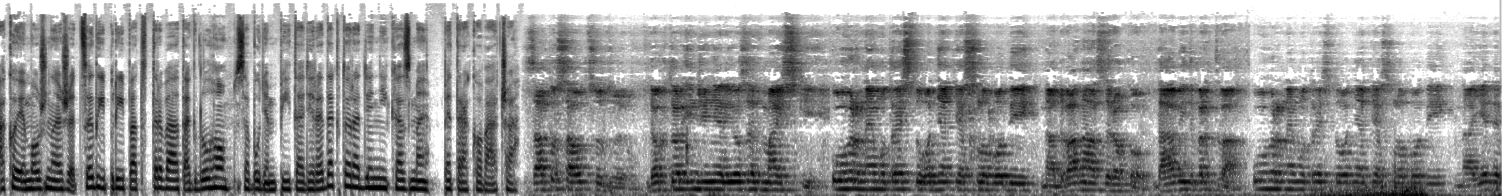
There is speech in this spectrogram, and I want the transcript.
Ako je možné, že celý prípad trvá tak dlho, sa budem pýtať redaktora denníka ZME Petra Kováča. Za to sa odsudzujú doktor inžinier Jozef Majský, úhrnému trestu odňatia slobody na 12 rokov, Dávid Vrtva, úhrnému trestu odňatia slobody na 11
